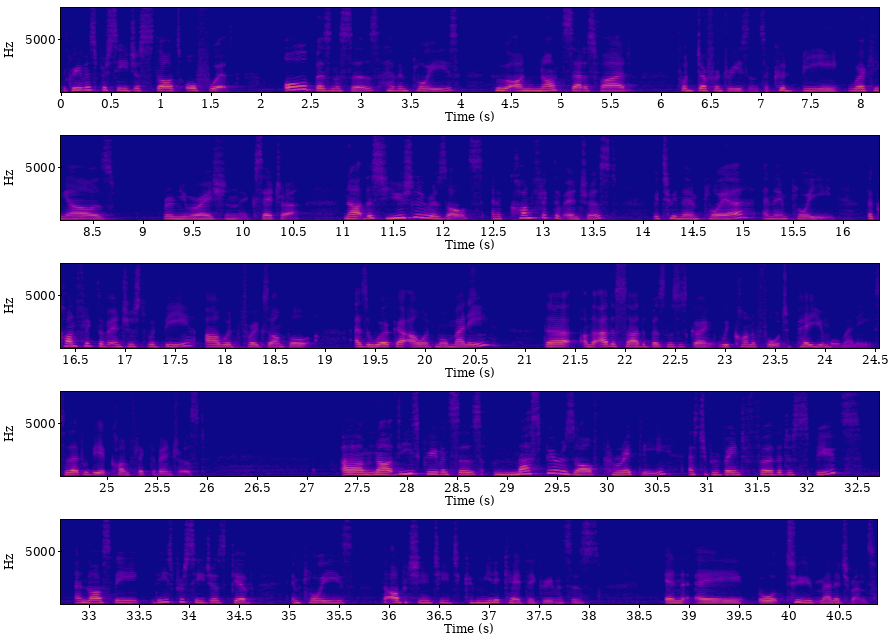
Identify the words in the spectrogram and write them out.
The grievance procedure starts off with all businesses have employees who are not satisfied for different reasons. It could be working hours, remuneration, etc. Now, this usually results in a conflict of interest between the employer and the employee. The conflict of interest would be I would, for example, as a worker, I want more money. The, on the other side, the business is going, we can't afford to pay you more money. So that would be a conflict of interest. Um, now, these grievances must be resolved correctly as to prevent further disputes. And lastly, these procedures give employees the opportunity to communicate their grievances in a or to management.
